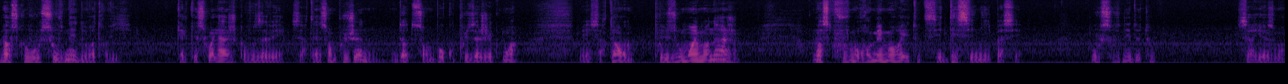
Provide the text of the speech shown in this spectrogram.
lorsque vous vous souvenez de votre vie, quel que soit l'âge que vous avez, certains sont plus jeunes, d'autres sont beaucoup plus âgés que moi, mais certains ont plus ou moins mon âge. Lorsque vous me remémorez toutes ces décennies passées, vous vous souvenez de tout? Sérieusement?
